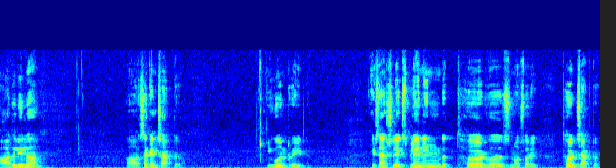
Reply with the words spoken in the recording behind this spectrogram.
Adilila, uh, second chapter. You go and read. It's actually explaining the third verse, no, sorry, third chapter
